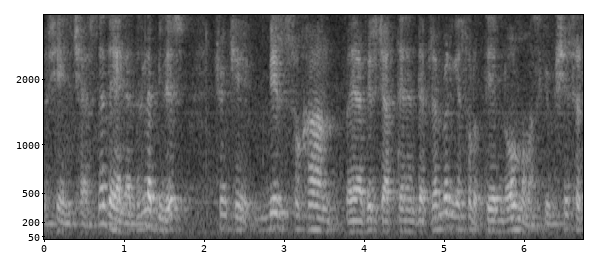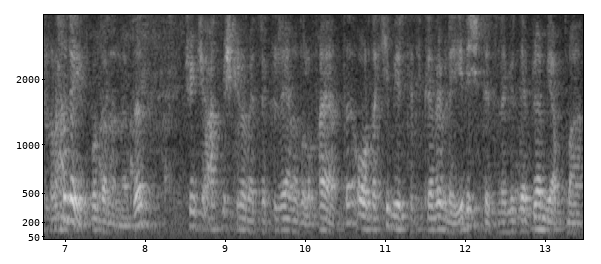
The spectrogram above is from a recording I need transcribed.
e, şeyin içerisinde değerlendirilebilir. Çünkü bir sokağın veya bir caddenin deprem bölgesi olup diğerinin olmaması gibi bir şey söz konusu değil. Buradan anladım. Çünkü 60 kilometre Kuzey Anadolu fay hattı oradaki bir tetikleme bile 7 şiddetinde bir deprem yapma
